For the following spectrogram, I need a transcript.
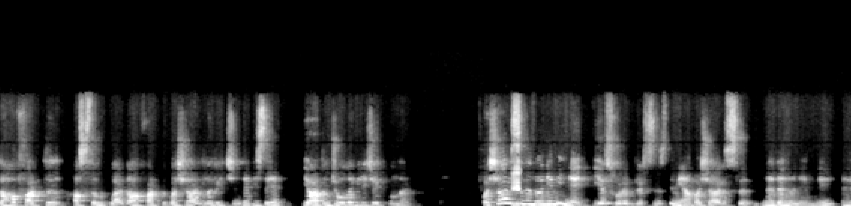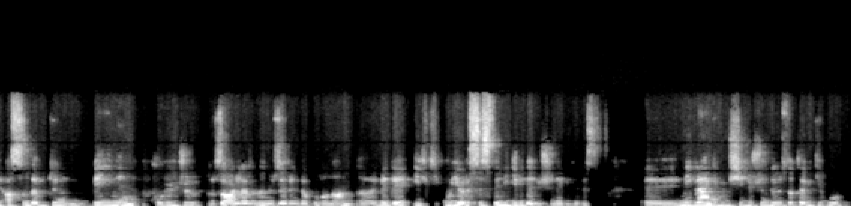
daha farklı hastalıklar, daha farklı baş ağrıları için de bize yardımcı olabilecek bunlar. Baş ağrısının önemi ne diye sorabilirsiniz değil mi? Yani baş ağrısı neden önemli? E, aslında bütün beynin koruyucu zarlarının üzerinde bulunan e, ve de ilk uyarı sistemi gibi de düşünebiliriz. E, migren gibi bir şey düşündüğünüzde tabii ki bu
